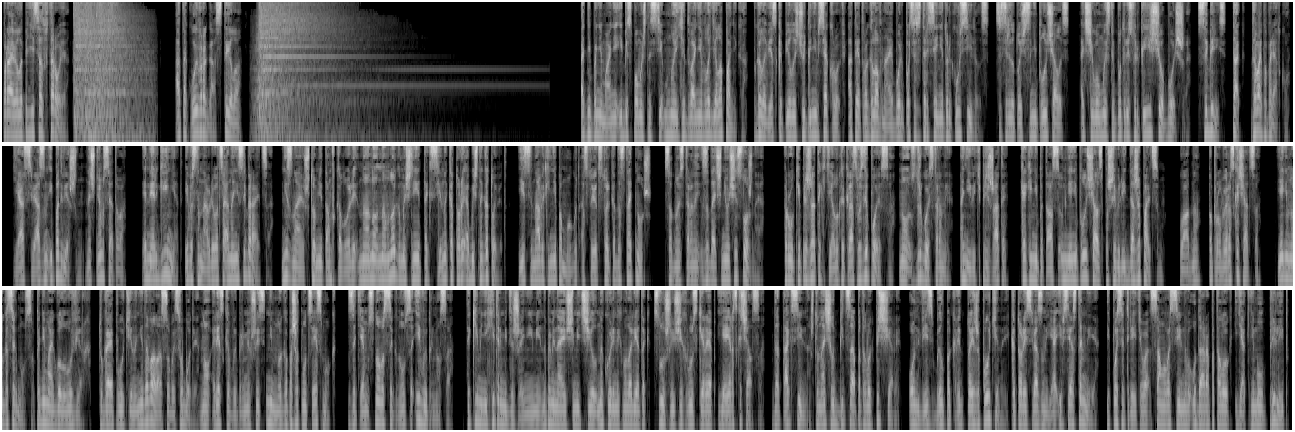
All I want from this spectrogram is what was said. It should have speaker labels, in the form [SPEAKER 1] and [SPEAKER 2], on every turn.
[SPEAKER 1] Правило 52. Атакуй врага с тыла. От непонимания и беспомощности мной едва не владела паника. В голове скопилась чуть ли не вся кровь. От этого головная боль после сотрясения только усилилась. Сосредоточиться не получалось, отчего мысли путались только еще больше. Соберись. Так, давай по порядку. Я связан и подвешен. Начнем с этого. Энергии нет, и восстанавливаться она не собирается. Не знаю, что мне там вкололи, но оно намного мощнее токсина, который обычно готовят. Если навыки не помогут, остается только достать нож. С одной стороны, задача не очень сложная. Руки прижаты к телу как раз возле пояса, но с другой стороны, они ведь прижаты. Как и не пытался, у меня не получалось пошевелить даже пальцем. Ладно, попробую раскачаться. Я немного согнулся, поднимая голову вверх. Тугая паутина не давала особой свободы, но, резко выпрямившись, немного пошатнуться я смог. Затем снова согнулся и выпрямился. Такими нехитрыми движениями, напоминающими чил накуренных малолеток, слушающих русский рэп, я и раскачался. Да так сильно, что начал биться о потолок пещеры. Он весь был покрыт той же паутиной, которой связан я и все остальные. И после третьего, самого сильного удара потолок, я к нему прилип.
